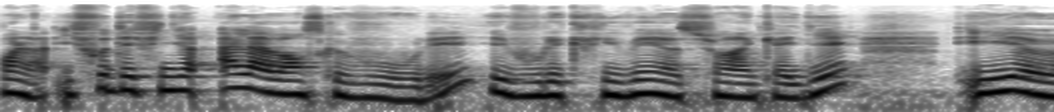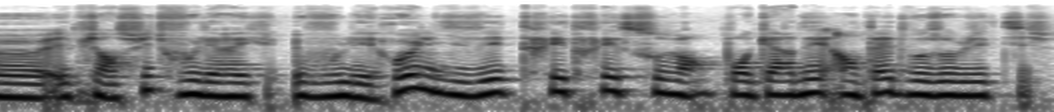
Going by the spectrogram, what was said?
Voilà, il faut définir à l'avance ce que vous voulez et vous l'écrivez sur un cahier euh, et, puis ensuite, vous les, relisez très très souvent pour garder en tête vos objectifs.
